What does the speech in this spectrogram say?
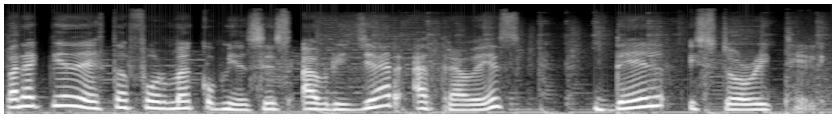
para que de esta forma comiences a brillar a través del storytelling.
